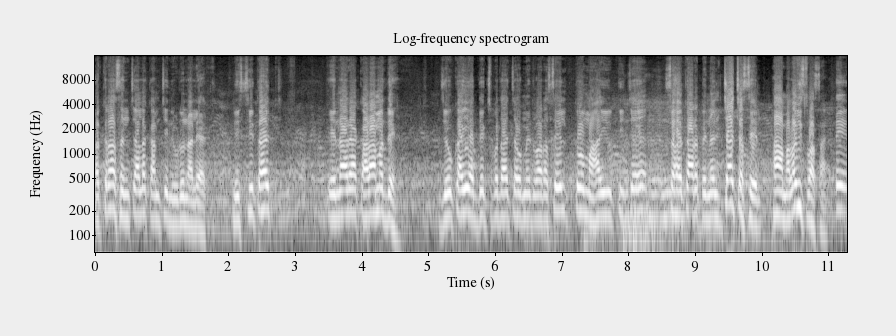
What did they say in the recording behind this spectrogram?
अकरा संचालक आमचे निवडून आले आहेत. निश्चितच येणाऱ्या काळामध्ये जो काही अध्यक्षपदाचा उमेदवार असेल तो महायुतीचे सहकार पॅनलच्याच असेल हा आम्हाला विश्वास आहे. ते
